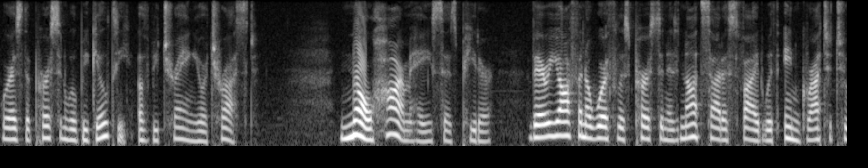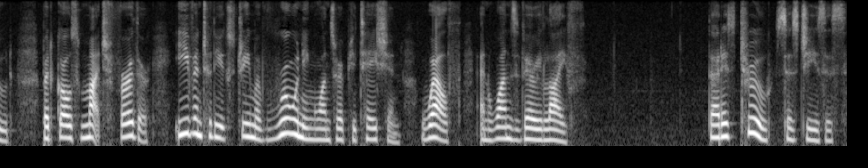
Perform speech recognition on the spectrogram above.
whereas the person will be guilty of betraying your trust. No harm, hey, says Peter. Very often a worthless person is not satisfied with ingratitude, but goes much further, even to the extreme of ruining one's reputation, wealth, and one's very life. That is true, says Jesus.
